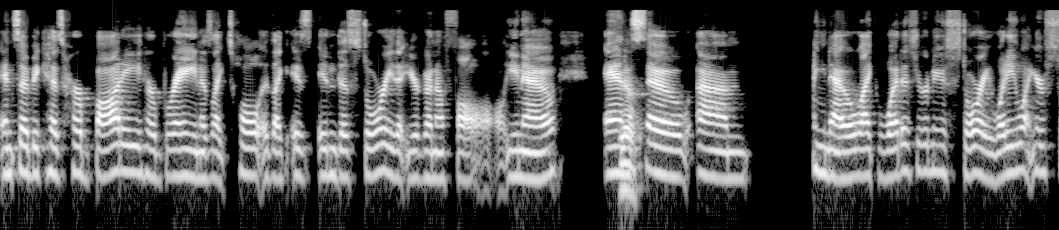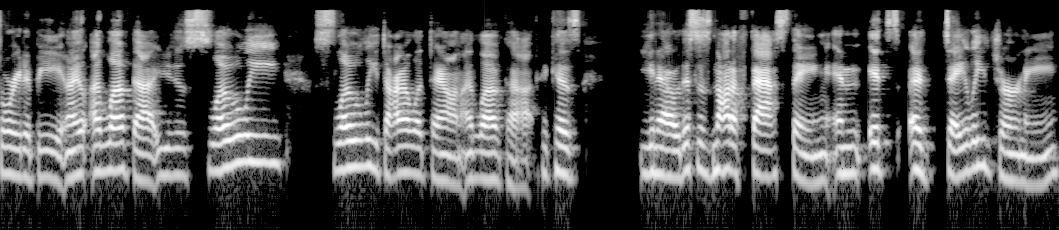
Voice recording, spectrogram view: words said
And so because her body, her brain is like told, like is in the story that you're gonna fall, you know? And yeah. so um you know like what is your new story? What do you want your story to be? And i i love that. You just slowly slowly dial it down. I love that because you know this is not a fast thing and it's a daily journey.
